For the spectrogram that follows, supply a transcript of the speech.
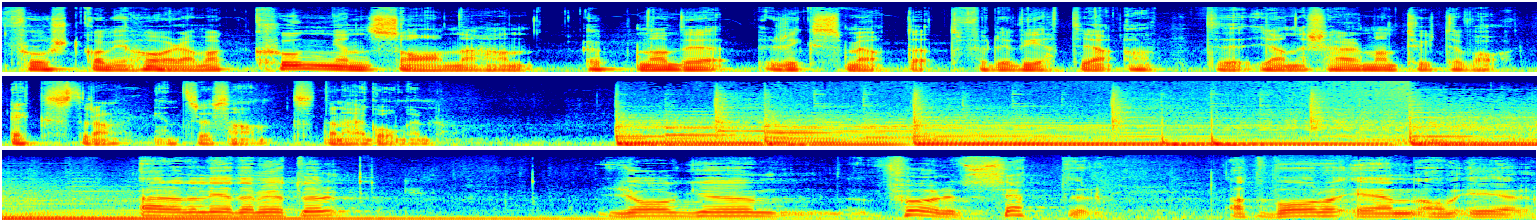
först ska vi höra vad kungen sa när han öppnade riksmötet. För det vet jag att eh, Janne Scherman tyckte var extra intressant den här gången. Ärade ledamöter. Jag eh, förutsätter att var och en av er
